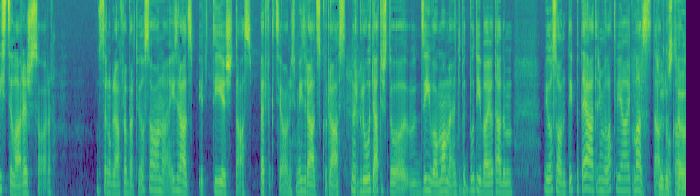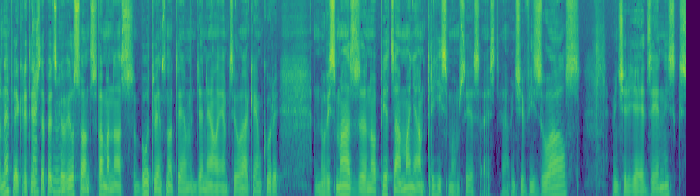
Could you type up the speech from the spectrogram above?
izcilā režisora scenogrāfa Roberta Vilsona izrādes ir tieši tās perfekcionisma izrādes, kurās nu, ir grūti atrast to dzīvo momentu, bet būtībā jau tādam Vilsona tipa teātrim Latvijā ir maz tādu. Tur es tev nepiekritīšu, ne? tāpēc, ka mm. Vilsons pamanās būt viens no tiem ģeniālajiem cilvēkiem, kuri nu, vismaz no piecām maņām trīs mums iesaist. Jā. Viņš ir vizuāls, viņš ir jēdzienisks,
